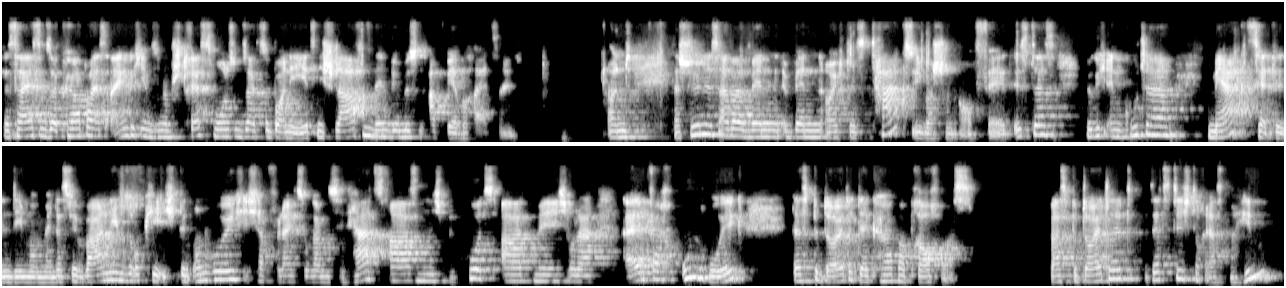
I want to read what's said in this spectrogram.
Das heißt, unser Körper ist eigentlich in so einem Stressmodus und sagt so, boah, nee, jetzt nicht schlafen, denn wir müssen abwehrbereit sein. Und das Schöne ist aber, wenn, wenn euch das tagsüber schon auffällt, ist das wirklich ein guter Merkzettel in dem Moment, dass wir wahrnehmen, so, okay, ich bin unruhig, ich habe vielleicht sogar ein bisschen Herzrasen, ich bin kurzatmig oder einfach unruhig. Das bedeutet, der Körper braucht was. Was bedeutet, setz dich doch erstmal hin,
